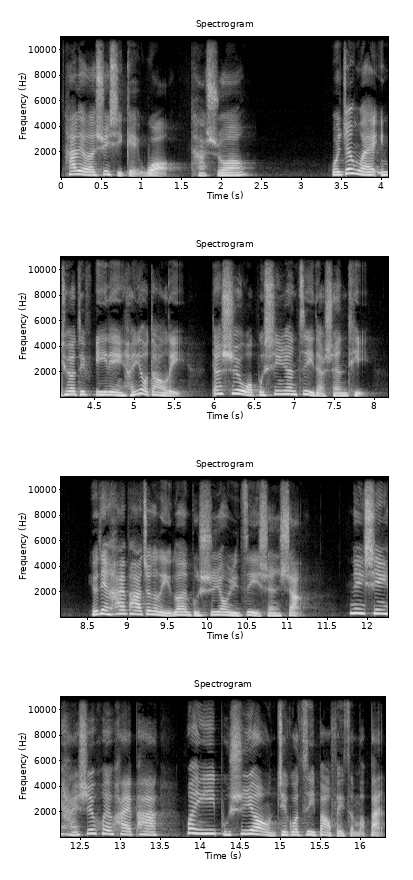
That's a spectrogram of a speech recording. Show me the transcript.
他留了讯息给我，他说：“我认为 intuitive eating 很有道理，但是我不信任自己的身体，有点害怕这个理论不适用于自己身上，内心还是会害怕，万一不适用，结果自己爆肥怎么办？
